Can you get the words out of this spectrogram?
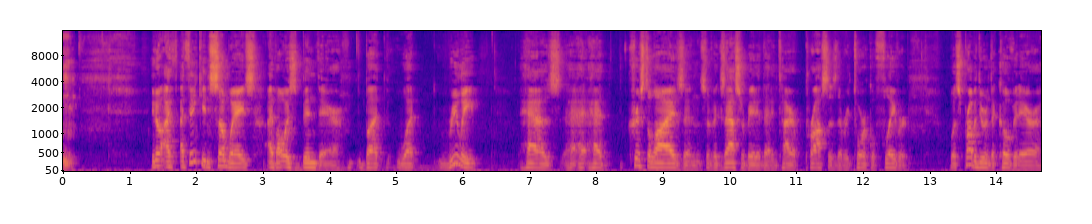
You know, I, I think in some ways I've always been there, but what really has ha, had crystallized and sort of exacerbated that entire process, the rhetorical flavor, was probably during the COVID era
